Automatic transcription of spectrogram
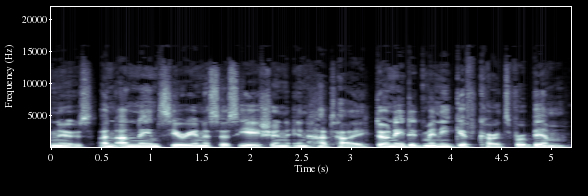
News, an unnamed Syrian association in Hatay donated many gift cards for BİM,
